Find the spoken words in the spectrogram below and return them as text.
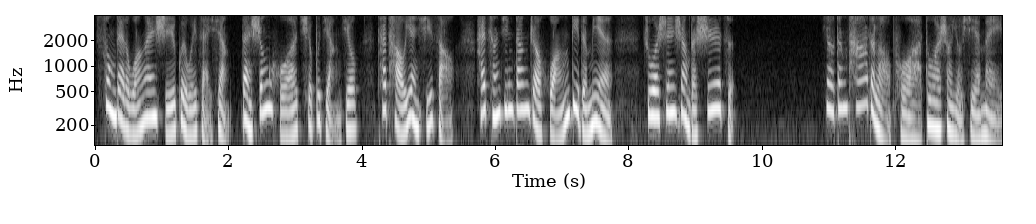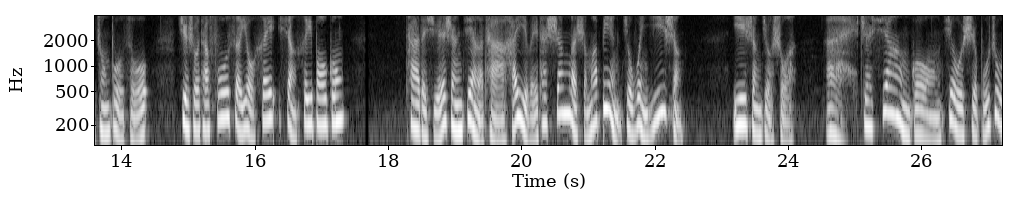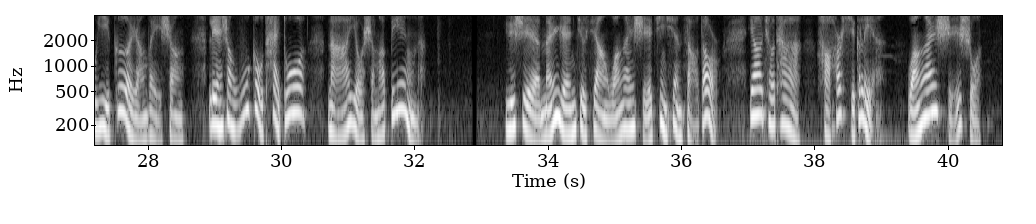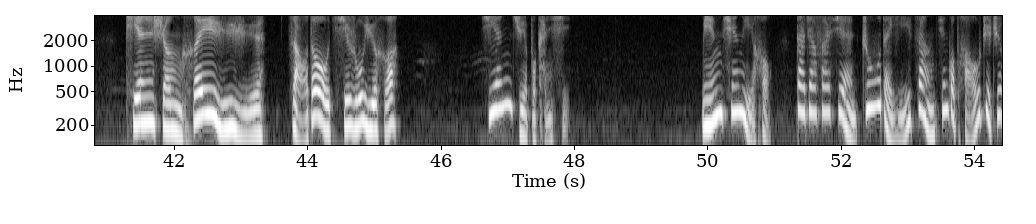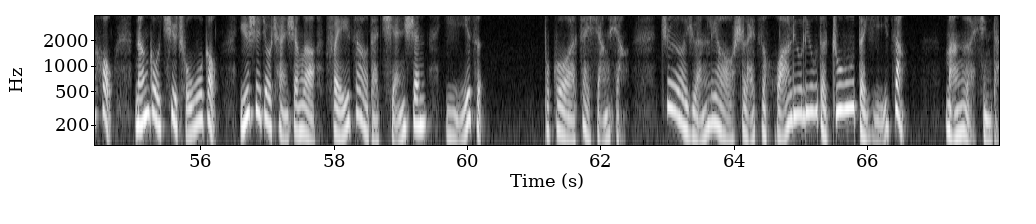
宋代的王安石贵为宰相，但生活却不讲究。他讨厌洗澡，还曾经当着皇帝的面捉身上的虱子。要当他的老婆，多少有些美中不足。据说他肤色又黑，像黑包公。他的学生见了他，还以为他生了什么病，就问医生。医生就说：“哎，这相公就是不注意个人卫生，脸上污垢太多，哪有什么病呢？”于是门人就向王安石进献枣豆，要求他好好洗个脸。王安石说。天生黑于雨，早斗其如与何？坚决不肯洗。明清以后，大家发现猪的胰脏经过炮制之后能够去除污垢，于是就产生了肥皂的前身胰子。不过再想想，这原料是来自滑溜溜的猪的胰脏，蛮恶心的。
